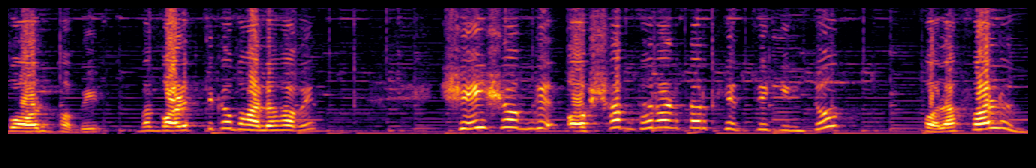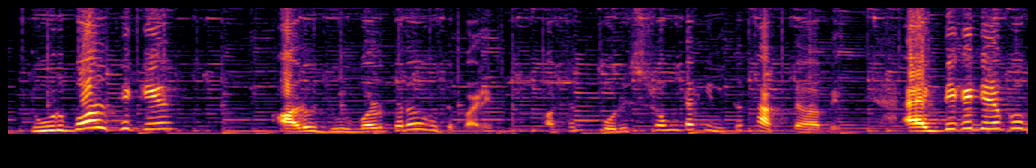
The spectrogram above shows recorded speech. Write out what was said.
গড় হবে বা গড়ের থেকেও ভালো হবে। সেই সঙ্গে অসাবধানতার ক্ষেত্রে কিন্তু ফলাফল দুর্বল থেকে আরও দুর্বলতরও হতে পারে। অর্থাৎ পরিশ্রমটা কিন্তু থাকতে হবে। একদিকে যেরকম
